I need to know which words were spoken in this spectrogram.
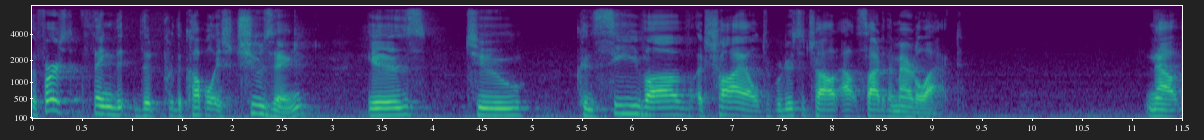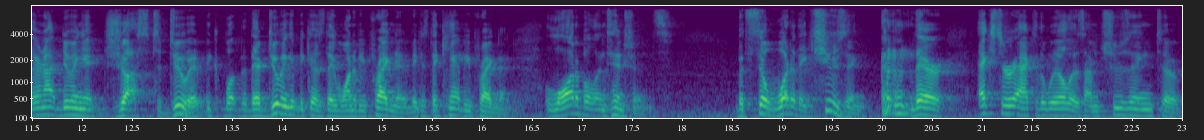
The first thing that the, the couple is choosing is to conceive of a child, to produce a child outside of the marital act. Now, they're not doing it just to do it. Well, they're doing it because they want to be pregnant, because they can't be pregnant. Laudable intentions. But still, what are they choosing? Their exterior act of the will is I'm choosing to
